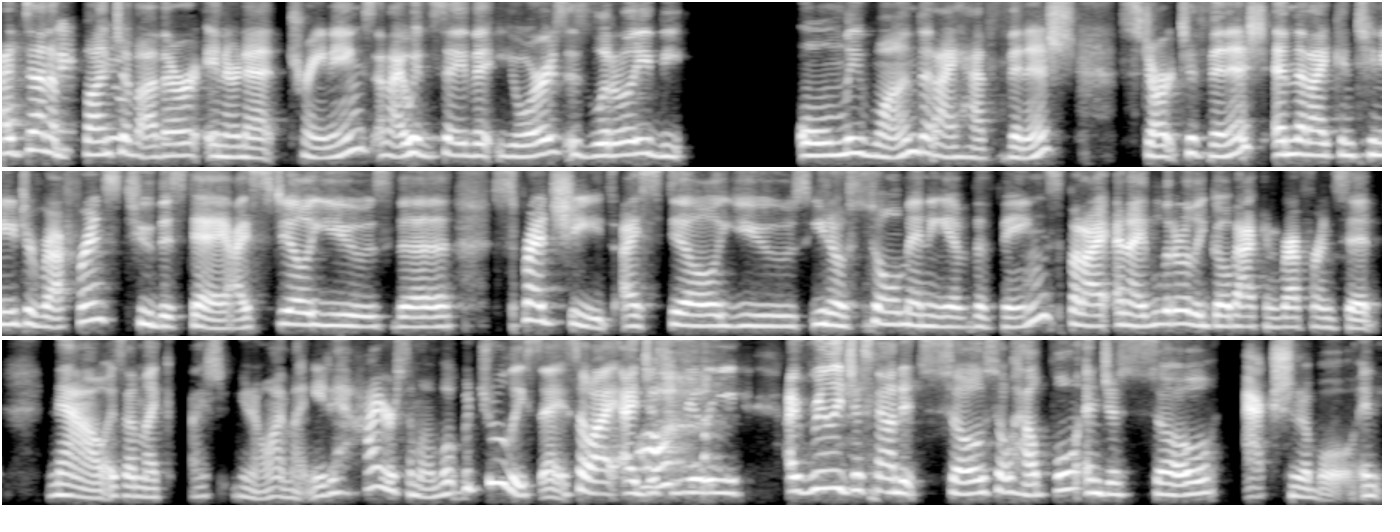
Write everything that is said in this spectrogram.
I've done a bunch you. of other internet trainings, and I would say that yours is literally the only one that I have finished start to finish and that I continue to reference to this day. I still use the spreadsheets. I still use, you know, so many of the things, but I and I literally go back and reference it now as I'm like, I you know, I might need to hire someone. What would Julie say? So I, I just oh. really, I really just found it so, so helpful and just so actionable and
